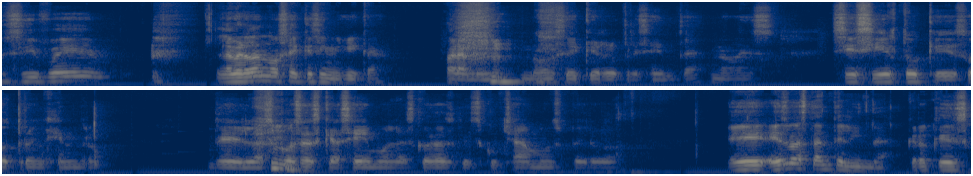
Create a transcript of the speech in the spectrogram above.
Sí, fue. La verdad no sé qué significa para mí. No sé qué representa. No es. sí es cierto que es otro engendro de las cosas que hacemos, las cosas que escuchamos, pero eh, es bastante linda. Creo que es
